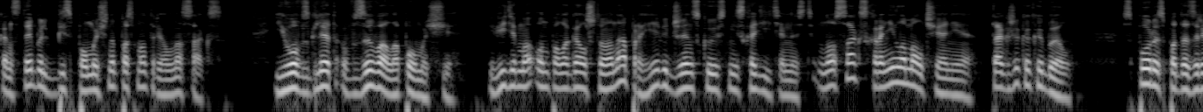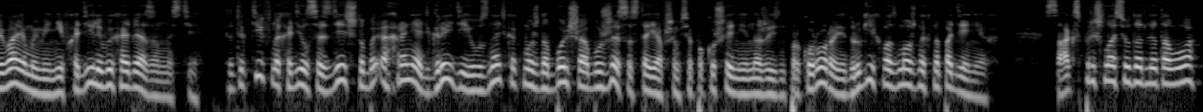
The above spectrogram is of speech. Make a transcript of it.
Констебль беспомощно посмотрел на Сакс. Его взгляд взывал о помощи. Видимо, он полагал, что она проявит женскую снисходительность, но Сакс хранила молчание, так же, как и Белл. Споры с подозреваемыми не входили в их обязанности. Детектив находился здесь, чтобы охранять Грейди и узнать как можно больше об уже состоявшемся покушении на жизнь прокурора и других возможных нападениях. Сакс пришла сюда для того,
